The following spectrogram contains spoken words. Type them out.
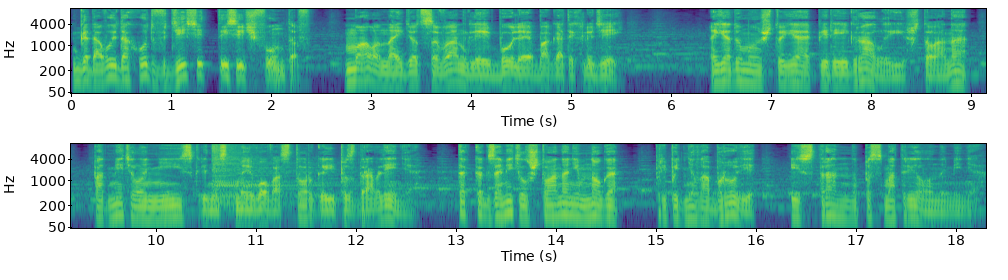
годовой доход в 10 тысяч фунтов мало найдется в Англии более богатых людей. Я думаю, что я переиграл и что она подметила неискренность моего восторга и поздравления, так как заметил, что она немного приподняла брови и странно посмотрела на меня.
